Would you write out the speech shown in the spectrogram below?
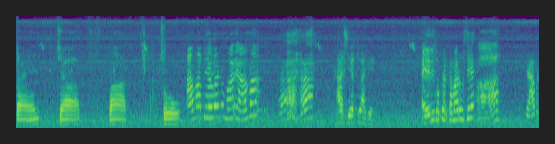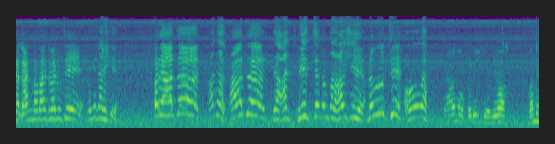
ત્રણ ચાર પાંચ છ. આમાં દેવાનું મારે આમાં? હા આ શેઠ લાગે. આ હેલિકોપ્ટર તમારું છે? હા હા. આપણે ગાનમાં બાંધવાનું છે? એની તારીખે? અરે આજ જ, આજે આજ તે આજ ફ્રી છે તમ તાર આવશે. નવરું છે. ઓવે કામો પડી ગયો લ્યો. મને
